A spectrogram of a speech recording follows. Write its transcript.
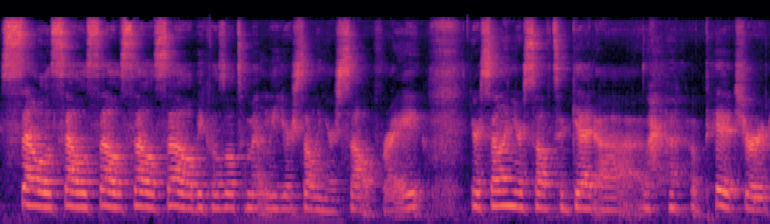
sell sell sell sell sell because ultimately you're selling yourself right? You're selling yourself to get a, a pitch or,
